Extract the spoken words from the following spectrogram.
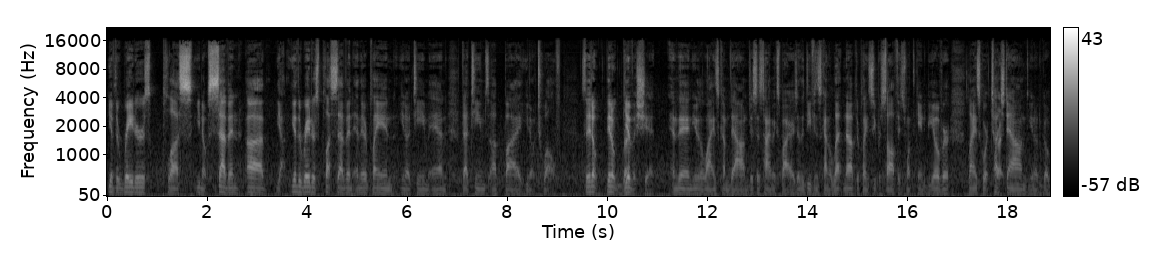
you have the Raiders plus you know seven. Uh, yeah, you have the Raiders plus seven, and they're playing you know a team, and that team's up by you know twelve. So they don't they don't give a shit. And then you know the lines come down just as time expires, and the defense is kind of letting up. They're playing super soft. They just want the game to be over. Lions score a touchdown, you know, to go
